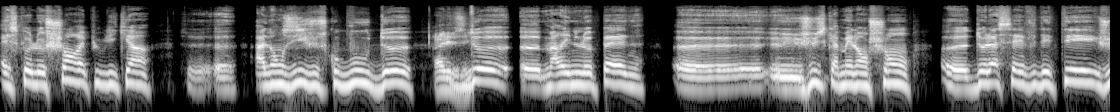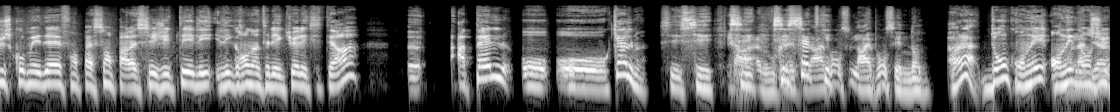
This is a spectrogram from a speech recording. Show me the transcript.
est-ce que le champ républicain, euh, euh allons-y jusqu'au bout de, de euh, Marine Le Pen jusqu'à Mélenchon. de la CFDT jusqu'au MEDEF en passant par la CGT, les, les grands intellectuels, etc appelle au, au calme. C'est cette la réponse, la réponse est non. Voilà. Donc on est on, est dans une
